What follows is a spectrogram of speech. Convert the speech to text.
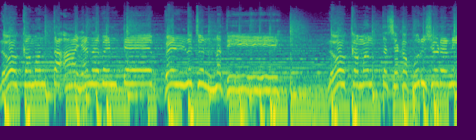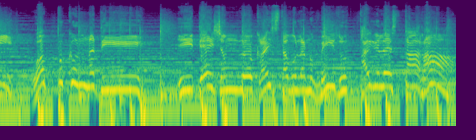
లోకమంత ఆయన వెంటే వెళ్ళుచున్నది. లోకమంత శక పురుషుడని ఒప్పుకున్నది. ఈ దేశంలో క్రైస్తవులను మీరు తగిలేస్తారా?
